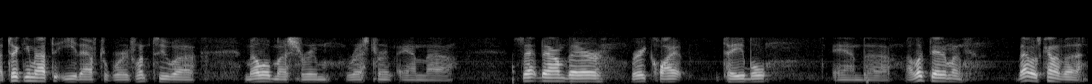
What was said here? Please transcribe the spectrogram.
I took him out to eat afterwards. Went to uh, Mellow Mushroom restaurant and uh, sat down there, very quiet table, and uh, I looked at him, and that was kind of a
